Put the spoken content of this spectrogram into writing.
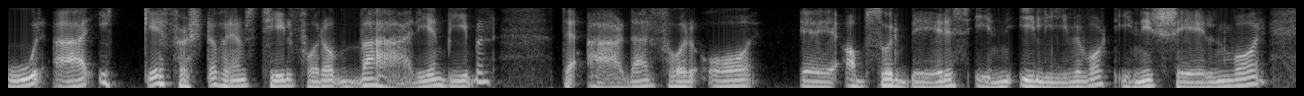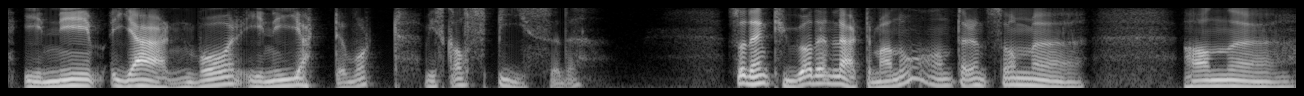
ord er ikke først og fremst til for å være i en bibel, det er der for å eh, absorberes inn i livet vårt, inn i sjelen vår, inn i hjernen vår, inn i hjertet vårt. Vi skal spise det. Så den kua, den lærte meg noe, omtrent som eh, han uh,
